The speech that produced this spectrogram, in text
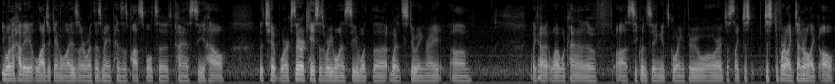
You want to have a logic analyzer with as many pins as possible to kind of see how the chip works. There are cases where you want to see what the what it's doing, right? Um, like how, what what kind of uh, sequencing it's going through, or just like just just for like general like oh,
